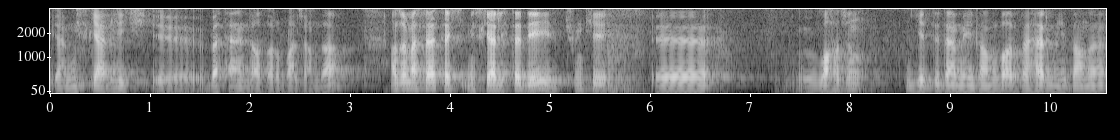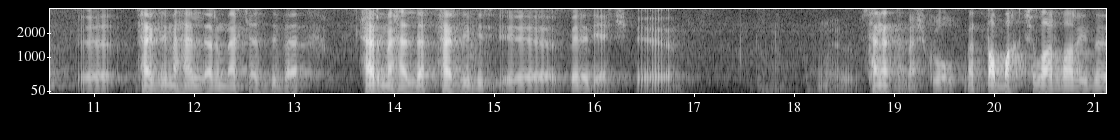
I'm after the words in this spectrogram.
yəni miskərlik e, vətənində Azərbaycanda. Ancaq məsələ tək miskərlikdə deyil. Çünki e, Lahacın 7 dənə meydanı var və hər meydanı e, fərqli məhəllələrin mərkəzidir və hər məhəllə fərqli bir e, belə deyək, e, sənətlə məşğul olub. Məsələn, tabaqçılar var idi,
